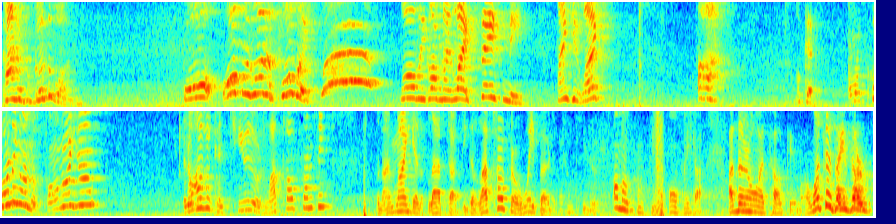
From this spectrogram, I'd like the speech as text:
kind of a good one. Oh, oh my god, it's falling! Ah! Oh my god, my leg saved me. Thank you, legs. Ah. Okay, I'm recording on the phone right now. I don't have a computer or laptop or something, but I might get a laptop because laptops are way better than computers. Oh no, computer. Oh my god, I don't know what I'm talking about. What's your thing, sir?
